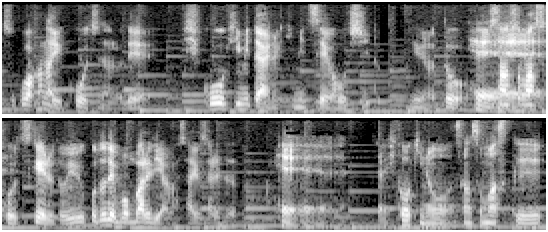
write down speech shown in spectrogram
そこはかなり高知なので、飛行機みたいな機密性が欲しいというのと酸素マスクをつけるということで、ボンバルディアが採用されてたと。へえ。じゃあ飛行機の酸素マスク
